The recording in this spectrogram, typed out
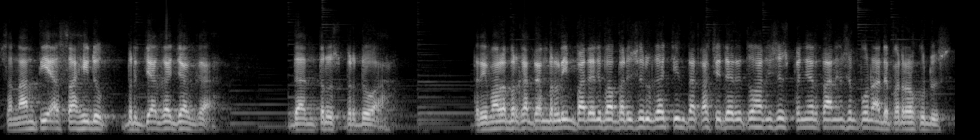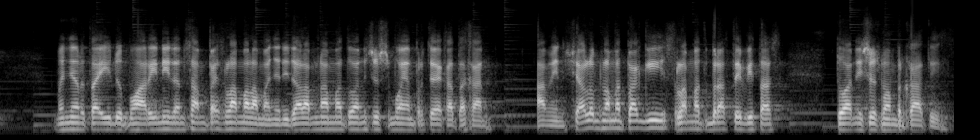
senantiasa hidup berjaga-jaga dan terus berdoa. Terimalah berkat yang berlimpah dari Bapa di surga, cinta kasih dari Tuhan Yesus, penyertaan yang sempurna daripada Roh Kudus. Menyertai hidupmu hari ini dan sampai selama-lamanya di dalam nama Tuhan Yesus semua yang percaya katakan. Amin. Shalom, selamat pagi, selamat beraktivitas. Tuhan Yesus memberkati.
